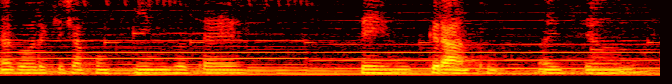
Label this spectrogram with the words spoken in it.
Agora que já conseguimos até sermos gratos a esse ano.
